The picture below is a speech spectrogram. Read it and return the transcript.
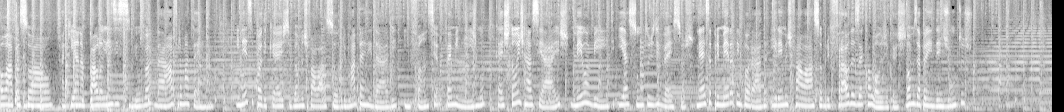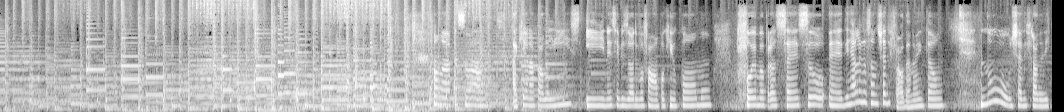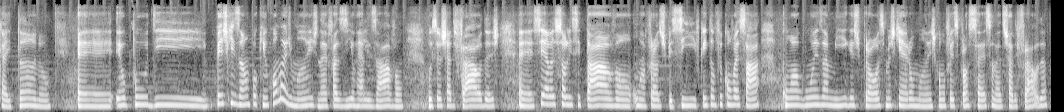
Olá pessoal, aqui é Ana Paula Lins Silva, da Afro Materna. E nesse podcast vamos falar sobre maternidade, infância, feminismo, questões raciais, meio ambiente e assuntos diversos. Nessa primeira temporada iremos falar sobre fraldas ecológicas. Vamos aprender juntos? Aqui é Ana Paula Lins e nesse episódio eu vou falar um pouquinho como foi o meu processo é, de realização do chá de fralda, né? Então, no chá de fralda de Caetano, é, eu pude pesquisar um pouquinho como as mães né, faziam, realizavam o seu chá de fraldas, é, se elas solicitavam uma fralda específica. Então, fui conversar com algumas amigas próximas que eram mães, como foi esse processo né, do chá de fralda.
